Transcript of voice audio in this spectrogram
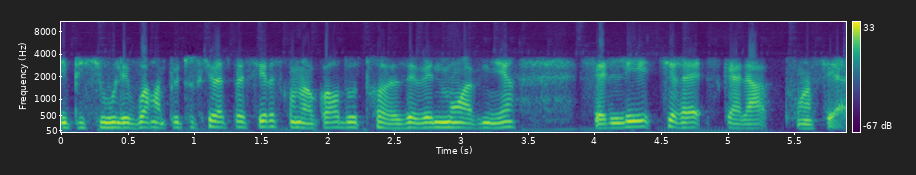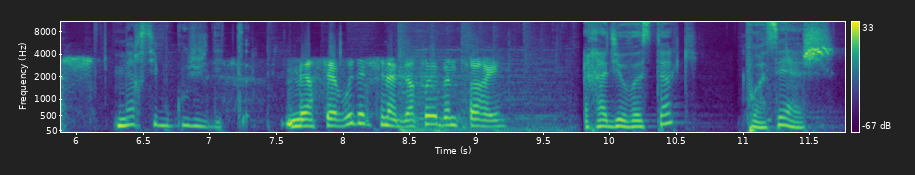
Et puis si vous voulez voir un peu tout ce qui va se passer, parce qu'on a encore d'autres euh, événements à venir, c'est les-scala.ch. Merci beaucoup, Judith. Merci à vous Delphine, à bientôt et bonne soirée. radiovostok.ch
